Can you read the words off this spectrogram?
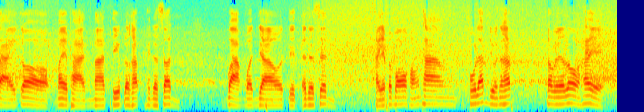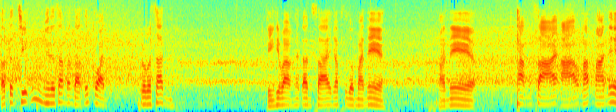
จ่ายก็ไม่ผ่านมาติฟแล้วครับเฮนเดอร์สันวางบอลยาวติดเอเดอร์เซนอายังไปบอลของทางฟูลแลมอยู่นะครับคาเวโลให้ลัตเตชิกเฮนเดอร์สันมันดักได้ก่อนโรเบอร์สันทิ้งที่ว่างให้ด้านซ้ายครับสโดมาเน่มาเน่ทางซ้ายอ้าวครับมาเน่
